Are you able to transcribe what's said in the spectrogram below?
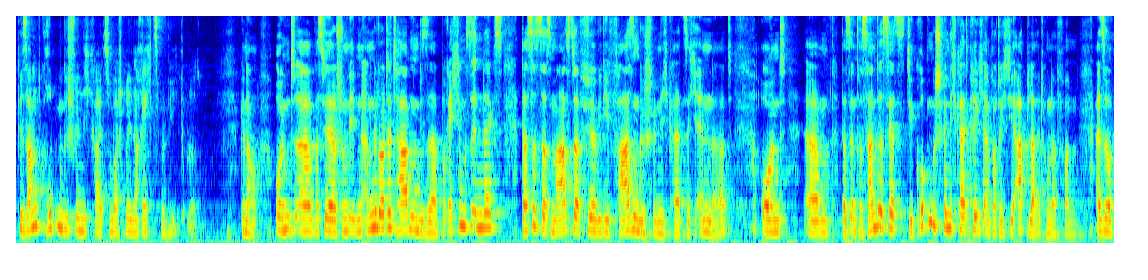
Gesamtgruppengeschwindigkeit zum Beispiel nach rechts bewegt oder so. Genau. Und äh, was wir ja schon eben angedeutet haben, dieser Brechungsindex, das ist das Maß dafür, wie die Phasengeschwindigkeit sich ändert. Und ähm, das Interessante ist jetzt, die Gruppengeschwindigkeit kriege ich einfach durch die Ableitung davon. Also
